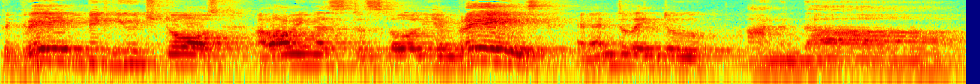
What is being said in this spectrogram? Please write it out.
the great big huge doors, allowing us to slowly embrace and enter into Ananda.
